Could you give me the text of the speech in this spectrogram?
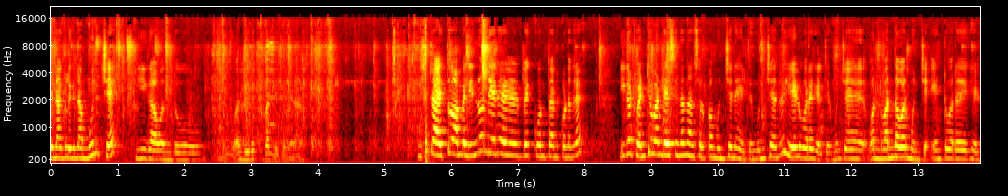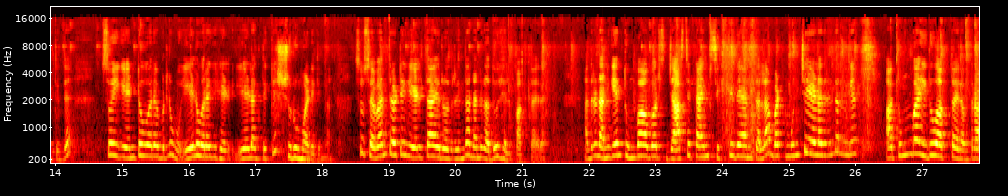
ದಿನಗಳಿಗಿನ ಮುಂಚೆ ಈಗ ಒಂದು ಒಂದು ಇದಕ್ಕೆ ಬಂದಿದ್ದೀನಿ ನಾನು. ಇಷ್ಟ ಆಯಿತು. ಆಮೇಲೆ ಇನ್ನೊಂದು ಏನು ಹೇಳಬೇಕು ಅಂತ ಅಂದ್ಕೊಂಡಂದ್ರೆ ಈಗ ಟ್ವೆಂಟಿ ಒನ್ ಡೇಸಿಂದ ನಾನು ಸ್ವಲ್ಪ ಮುಂಚೆನೇ ಹೇಳ್ತೀನಿ. ಮುಂಚೆ ಅಂದರೆ ಏಳುವರೆಗೆ ಹೇಳ್ತೀನಿ. ಮುಂಚೆ ಒಂದು ಒನ್ ಅವರ್ ಮುಂಚೆ, ಎಂಟೂವರೆಗೆ ಹೇಳ್ತಿದ್ದೆ. ಸೊ ಈಗ ಎಂಟೂವರೆ ಬದಲು ಏಳುವರೆಗೆ ಹೇಳಿ, ಹೇಳೋದಕ್ಕೆ ಶುರು ಮಾಡಿದ್ದೀನಿ ನಾನು. ಸೊ ಸೆವೆನ್ ತರ್ಟಿಗೆ ಹೇಳ್ತಾ ಇರೋದ್ರಿಂದ ನನಗೆ ಅದು ಹೆಲ್ಪ್ ಆಗ್ತಾ ಇದೆ. ಅಂದರೆ ನನಗೇನು ತುಂಬ ಅವರ್ಸ್ ಜಾಸ್ತಿ ಟೈಮ್ ಸಿಗ್ತಿದೆ ಅಂತಲ್ಲ ಬಟ್ ಮುಂಚೆ ಹೇಳೋದ್ರಿಂದ ನನಗೆ ತುಂಬ ಇದು ಆಗ್ತಾ ಇದೆ ಒಂಥರ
